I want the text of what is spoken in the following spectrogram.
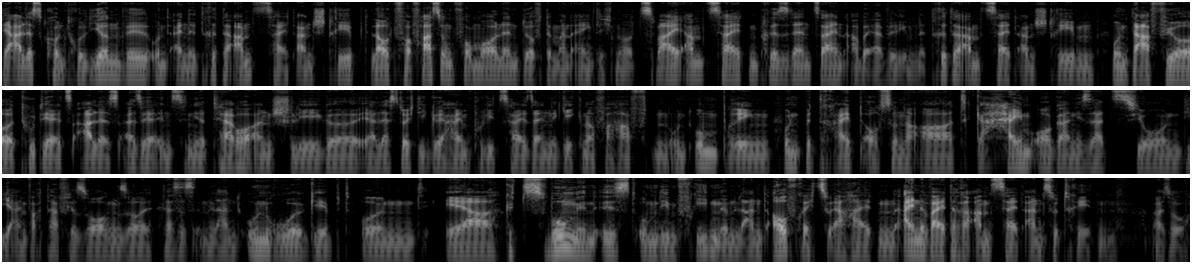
der alles kontrollieren will und eine dritte Amtszeit anstrebt. Laut Verfassung von Moreland dürfte man eigentlich nur zwei Amtszeiten Präsident sein, aber er will eben eine dritte Amtszeit anstreben und dafür tut er jetzt alles. Also er inszeniert Terroranschläge, er lässt durch die Geheimpolizei seine Gegner verhaften und umbringen und betreibt auch so eine Art Geheimorganisation, die einfach dafür sorgen soll, dass es im Land Unruhe gibt und er gezwungen ist, um den Frieden im Land aufrechtzuerhalten, eine weitere Amtszeit anzutreten. Also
